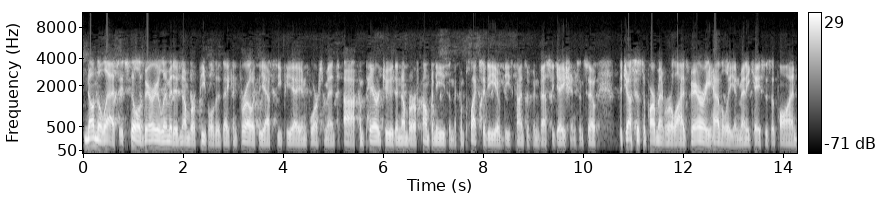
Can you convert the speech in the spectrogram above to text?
Nonetheless, it's still a very limited number of people that they can throw at the FCPA enforcement uh, compared to the number of companies and the complexity of these kinds of investigations. And so the Justice Department relies very heavily in many cases upon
